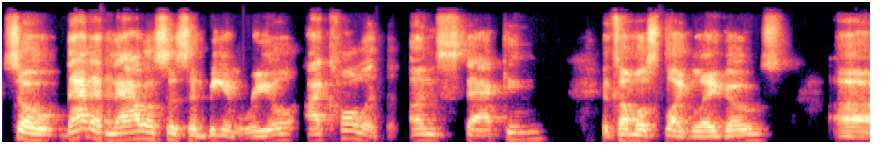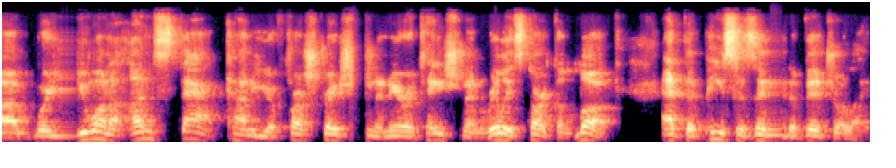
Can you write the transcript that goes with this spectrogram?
So that analysis and being real, I call it unstacking. It's almost like Legos, uh, where you want to unstack kind of your frustration and irritation and really start to look at the pieces individually.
